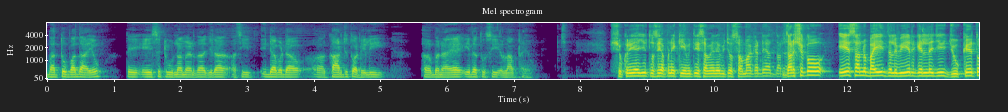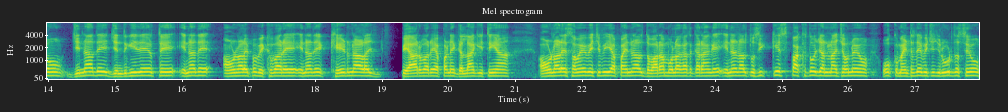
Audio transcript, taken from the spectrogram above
ਵੱਧ ਤੋਂ ਵੱਧ ਆਇਓ ਤੇ ਇਸ ਟੂਰਨਾਮੈਂਟ ਦਾ ਜਿਹੜਾ ਅਸੀਂ ਏਡਾ ਵੱਡਾ ਕਾਰਜ ਤੁਹਾਡੇ ਲਈ ਬਣਾਇਆ ਇਹਦਾ ਤੁਸੀਂ ਲਾਭ ਉਠਾਇਓ। ਸ਼ੁਕਰੀਆ ਜੀ, ਤੁਸੀਂ ਆਪਣੇ ਕੀਮਤੀ ਸਮੇਂ ਦੇ ਵਿੱਚੋਂ ਸਮਾਂ ਕੱਢਿਆ। ਦਰਸ਼ਕੋ, ਇਹ ਸਨ ਬਾਈ ਦਲਵੀਰ ਗਿੱਲ ਜੀ ਯੂਕੇ ਤੋਂ, ਜਿਨ੍ਹਾਂ ਦੇ ਜ਼ਿੰਦਗੀ ਦੇ ਉੱਤੇ, ਇਹਨਾਂ ਦੇ ਆਉਣ ਵਾਲੇ ਭਵਿੱਖ ਬਾਰੇ, ਇਹਨਾਂ ਦੇ ਖੇਡ ਨਾਲ ਪਿਆਰ ਬਾਰੇ ਆਪਾਂ ਨੇ ਗੱਲਾਂ ਕੀਤੀਆਂ। ਆਉਣ ਵਾਲੇ ਸਮੇਂ ਵਿੱਚ ਵੀ ਆਪਾਂ ਇਹਨਾਂ ਨਾਲ ਦੁਬਾਰਾ ਮੁਲਾਕਾਤ ਕਰਾਂਗੇ। ਇਹਨਾਂ ਨਾਲ ਤੁਸੀਂ ਕਿਸ ਪੱਖ ਤੋਂ ਜਾਣਨਾ ਚਾਹੁੰਦੇ ਹੋ ਉਹ ਕਮੈਂਟ ਦੇ ਵਿੱਚ ਜਰੂਰ ਦੱਸਿਓ।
